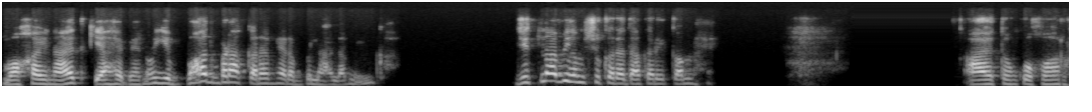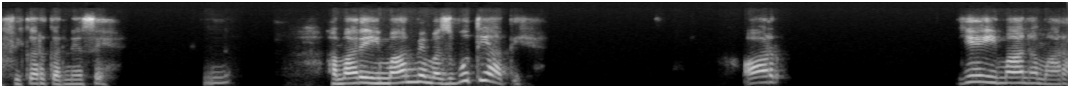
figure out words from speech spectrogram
موقع عنایت کیا ہے بہنوں، یہ بہت بڑا کرم ہے رب العالمین کا۔ جتنا بھی ہم شکر ادا کریں، کم ہے۔ آیتوں کو غور و فکر کرنے سے ہمارے ایمان میں مضبوطی آتی ہے اور یہ ایمان ہمارا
